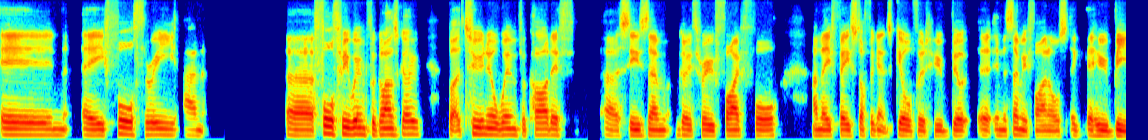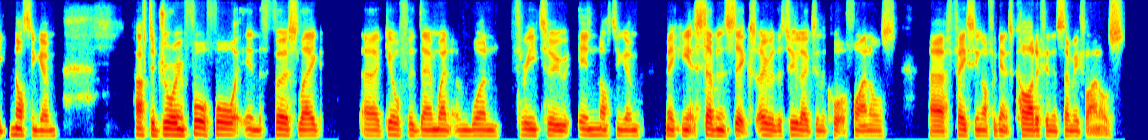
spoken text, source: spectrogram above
in a 4 3 and uh, 4 3 win for Glasgow, but a 2 0 win for Cardiff uh, sees them go through 5 4. And they faced off against Guildford, who built uh, in the semi finals, uh, who beat Nottingham. After drawing 4 4 in the first leg, uh, Guildford then went and won 3 2 in Nottingham, making it 7 6 over the two legs in the quarterfinals, uh, facing off against Cardiff in the semi finals.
